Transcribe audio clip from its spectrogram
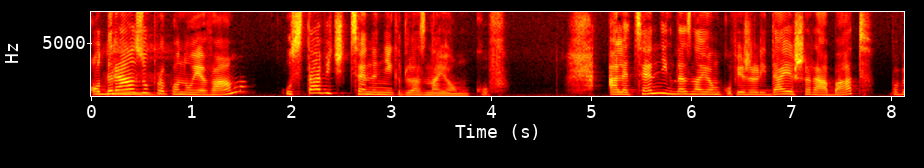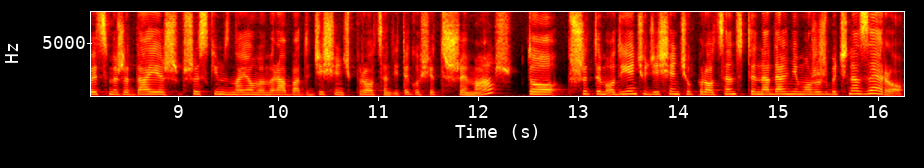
od razu proponuję wam ustawić cennik dla znajomków. Ale cennik dla znajomków, jeżeli dajesz rabat, powiedzmy, że dajesz wszystkim znajomym rabat 10% i tego się trzymasz, to przy tym odjęciu 10% ty nadal nie możesz być na zero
